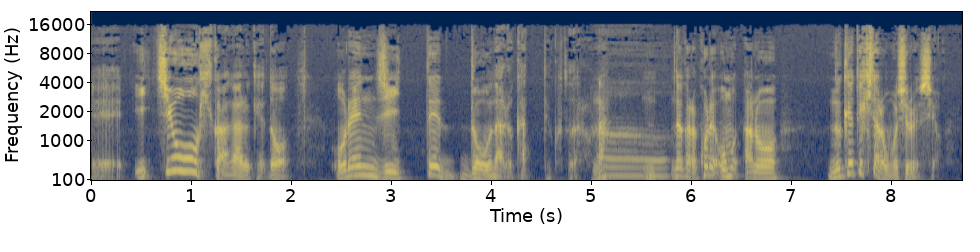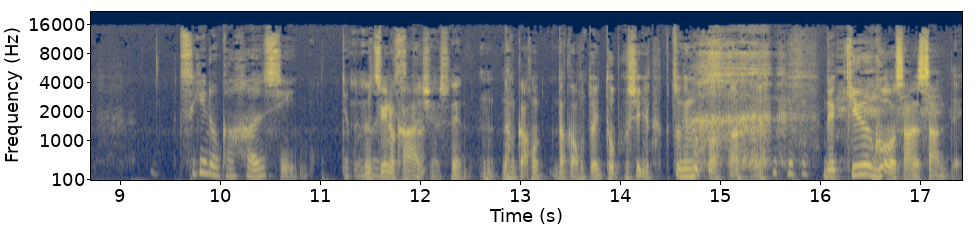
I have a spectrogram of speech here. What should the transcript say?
えー、一応大きく上がるけど、オレンジ行ってどうなるかっていうことだろうな。うん、だからこれおも、あの、抜けてきたら面白いですよ。次の下半身ってこと次の下半身ですね。なんかほ、なんか本当に乏しい。次ので、9533で、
